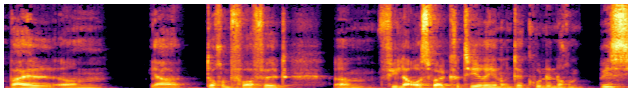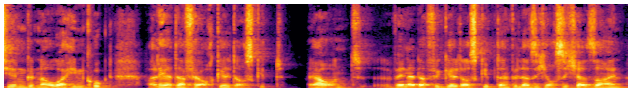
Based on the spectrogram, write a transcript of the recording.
weil ähm, ja doch im Vorfeld ähm, viele Auswahlkriterien und der Kunde noch ein bisschen genauer hinguckt, weil er ja dafür auch Geld ausgibt. Ja, und wenn er dafür Geld ausgibt, dann will er sich auch sicher sein.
